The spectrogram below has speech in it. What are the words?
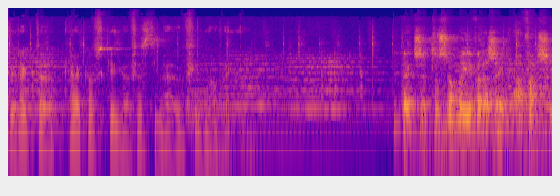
dyrektor Krakowskiego Festiwalu Filmowego. Także to są moje wrażenia. A wasze?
